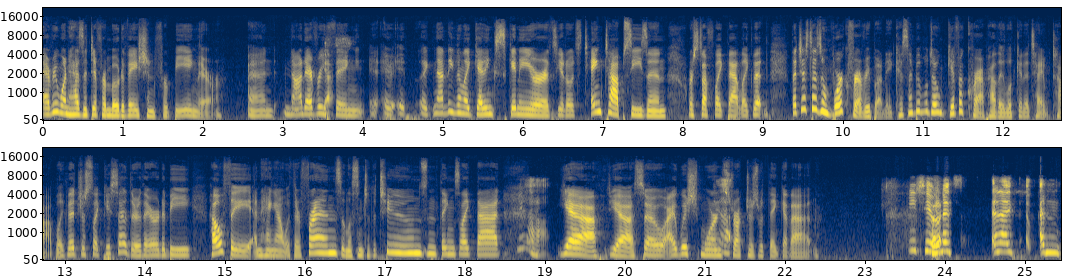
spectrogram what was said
everyone has a different motivation for being there and not everything it, it, like not even like getting skinny or it's you know it's tank top season or stuff like that like that that just doesn't work for everybody because some people don't give a crap how they look in a tank top like that just like you said they're there to be healthy and hang out with their friends and listen to the tunes and things like that Yeah. yeah yeah so i wish more Yeah. instructors would think of that Me too. But- and it's and I and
